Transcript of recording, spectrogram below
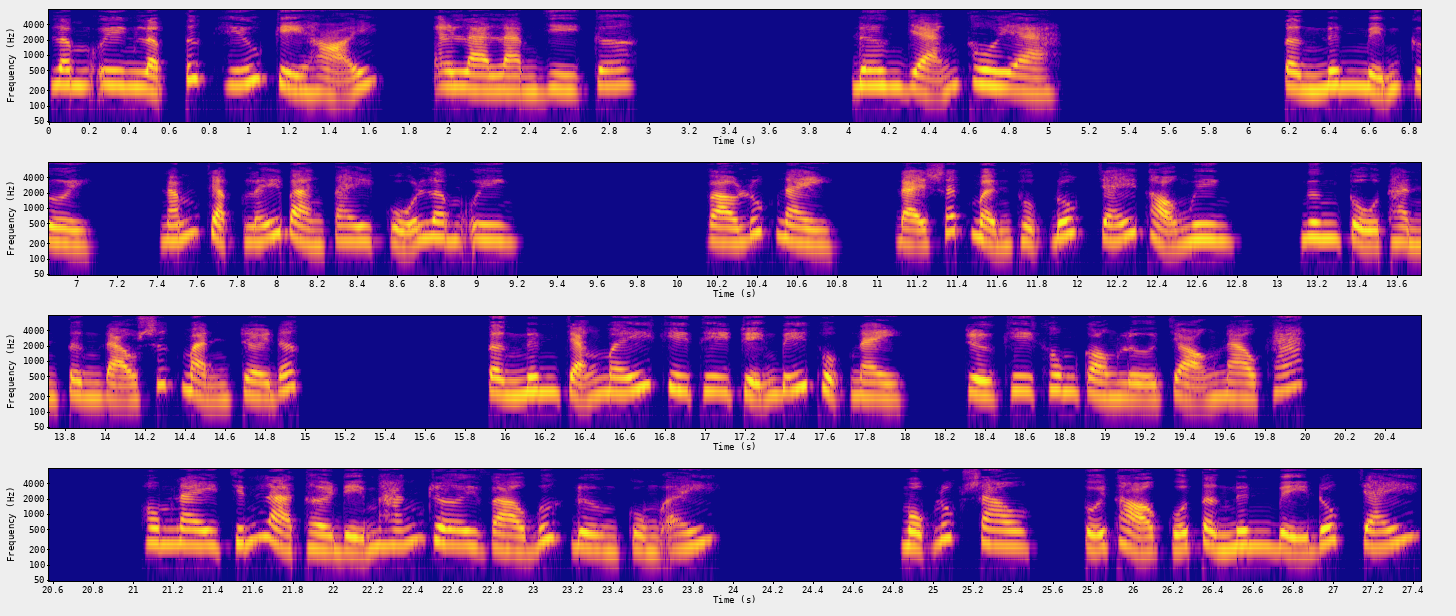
Lâm Uyên lập tức hiếu kỳ hỏi, Ê là làm gì cơ? Đơn giản thôi à. Tần Ninh mỉm cười, nắm chặt lấy bàn tay của Lâm Uyên. Vào lúc này, đại sách mệnh thuật đốt cháy thọ nguyên, ngưng tụ thành từng đạo sức mạnh trời đất. Tần Ninh chẳng mấy khi thi triển bí thuật này, trừ khi không còn lựa chọn nào khác. Hôm nay chính là thời điểm hắn rơi vào bước đường cùng ấy. Một lúc sau, tuổi thọ của Tần Ninh bị đốt cháy,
